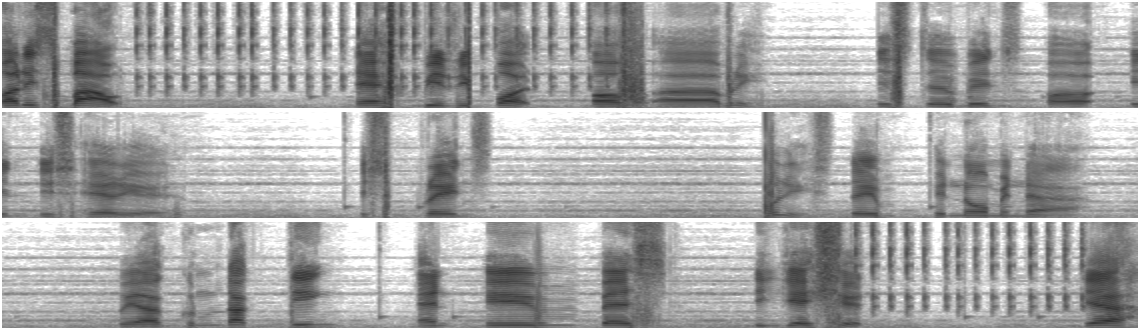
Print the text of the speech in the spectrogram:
What is about? There have been report of uh, Apa ni? Disturbance uh, in this area Strange Apa ni? Strange phenomena We are conducting an investigation Yeah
